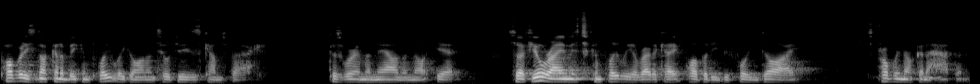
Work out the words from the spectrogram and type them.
poverty is not going to be completely gone until Jesus comes back because we're in the now and the not yet. So if your aim is to completely eradicate poverty before you die, it's probably not going to happen.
